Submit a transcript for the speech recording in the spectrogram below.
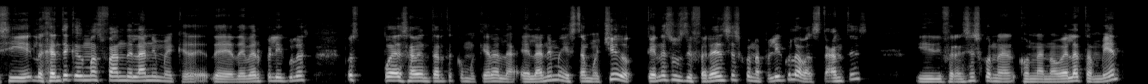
si la gente que es más fan del anime que de, ver películas, pues puedes aventarte como quiera la, el anime y está muy chido. Tiene sus diferencias con la película, bastantes, y diferencias con la, con la novela también,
